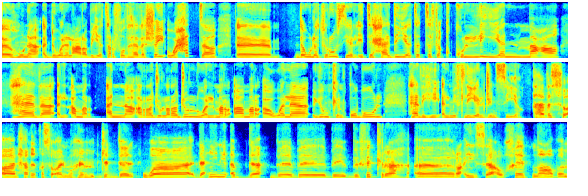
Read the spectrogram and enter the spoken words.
آه، هنا الدول العربية ترفض هذا الشيء وحتى آه، دولة روسيا الاتحادية تتفق كليا مع هذا الأمر أن الرجل رجل والمرأة مرأة ولا يمكن قبول هذه المثلية الجنسية. هذا السؤال حقيقة سؤال مهم جدا ودعيني أبدأ بفكرة آه، رئيسة أو خيط ناظم.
